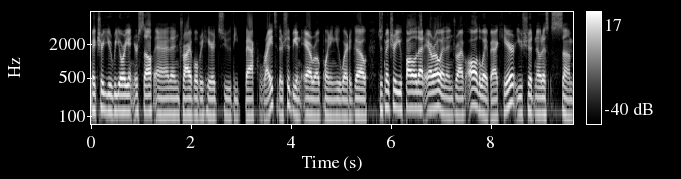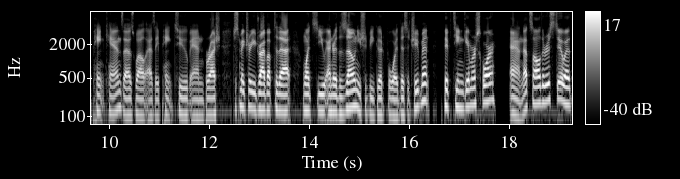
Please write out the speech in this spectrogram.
Make sure you reorient yourself and then drive over here to the back right. There should be an arrow pointing you where to go. Just make sure you follow that arrow and then drive all the way back here. You should notice some paint cans as well as a paint tube and brush. Just make sure you drive up to that. Once you enter the zone, you should be good for this achievement. 15 gamer score, and that's all there is to it.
